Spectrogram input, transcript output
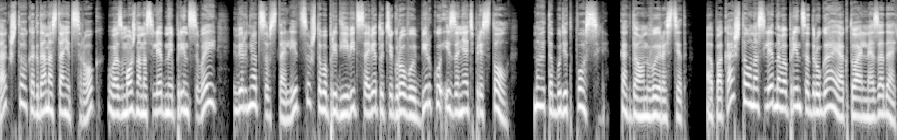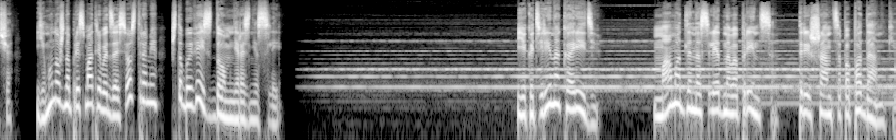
Так что, когда настанет срок, возможно, наследный принц Вэй вернется в столицу, чтобы предъявить совету тигровую бирку и занять престол. Но это будет после, когда он вырастет. А пока что у наследного принца другая актуальная задача. Ему нужно присматривать за сестрами, чтобы весь дом не разнесли. Екатерина Кариди. Мама для наследного принца. Три шанса попаданки.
